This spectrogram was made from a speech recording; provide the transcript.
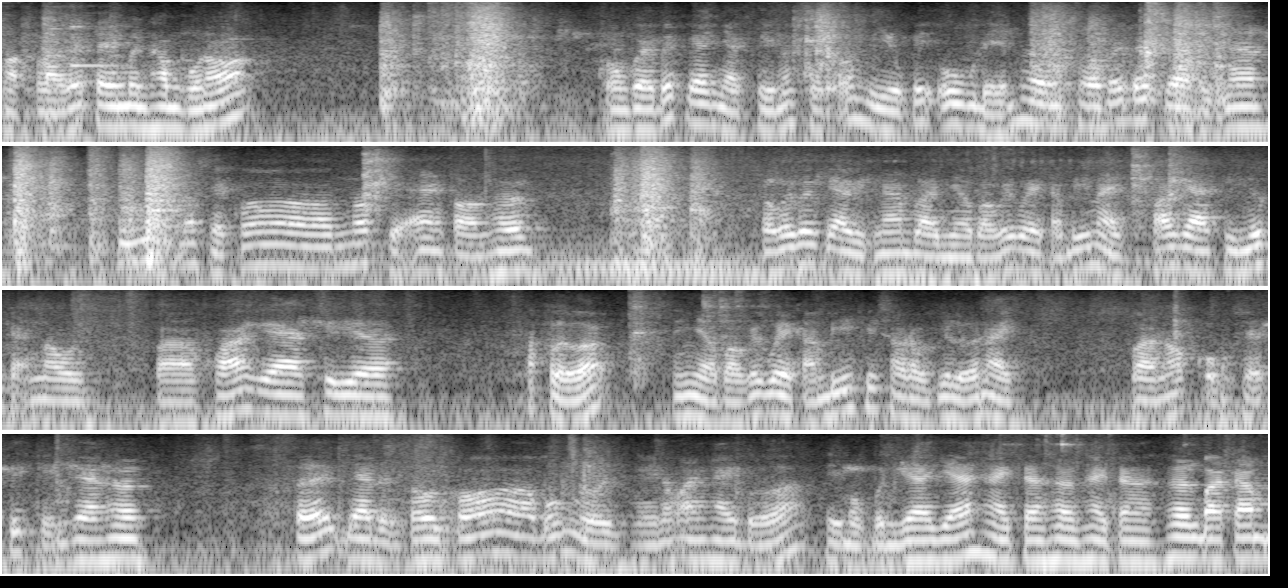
hoặc là cái tem bên hông của nó. Còn về bếp ga Nhật thì nó sẽ có nhiều cái ưu điểm hơn so với bếp ga Việt Nam. Thứ nhất, nó sẽ có, nó sẽ an toàn hơn so với bếp ga Việt Nam là nhờ vào cái que cảm biến này. Khóa ga khi nước cạn nồi và khóa ga khi à, tắt lửa. Nên nhờ vào cái que cảm biến phía sau đầu chia lửa này và nó cũng sẽ tiết kiệm ga hơn tế, gia đình tôi có ờ, bốn người, ngày nấu ăn hai bữa, thì một bình ga giá hai hơn hai hơn 300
